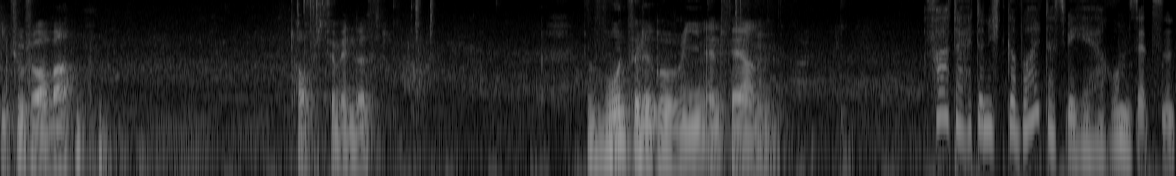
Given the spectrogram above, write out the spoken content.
Die Zuschauer warten. Hoffe ich zumindest. Wohnviertelruin entfernen. Vater hätte nicht gewollt, dass wir hier herumsitzen,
